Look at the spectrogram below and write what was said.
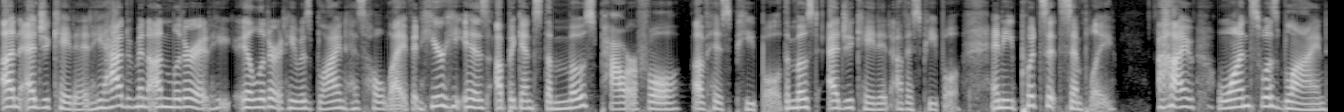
uneducated. He had been unliterate. He illiterate. He was blind his whole life. And here he is up against the most powerful of his people, the most educated of his people. And he puts it simply I once was blind,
